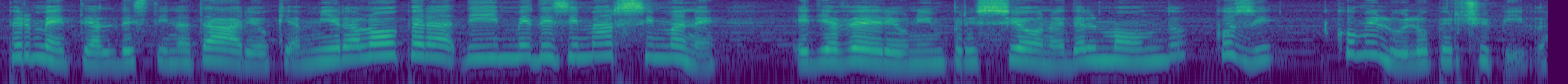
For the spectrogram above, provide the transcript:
permette al destinatario che ammira l'opera di immedesimarsi in Manet e di avere un'impressione del mondo così come lui lo percepiva.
